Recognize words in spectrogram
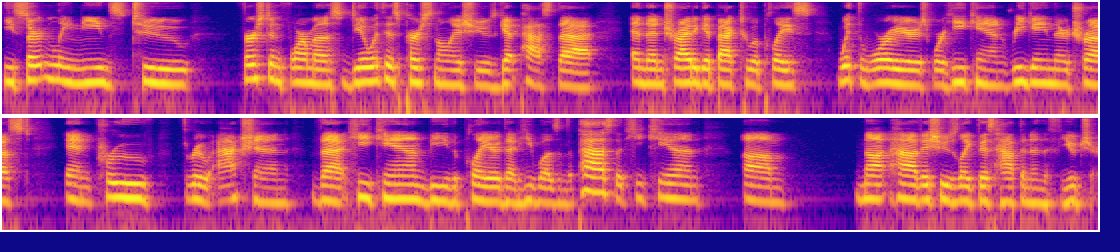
he certainly needs to first and foremost deal with his personal issues, get past that, and then try to get back to a place with the Warriors where he can regain their trust and prove through action that he can be the player that he was in the past, that he can um, not have issues like this happen in the future,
